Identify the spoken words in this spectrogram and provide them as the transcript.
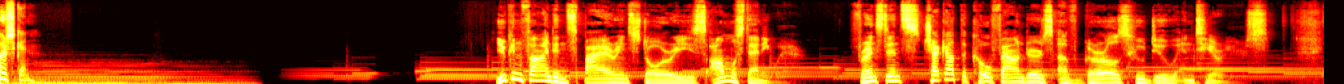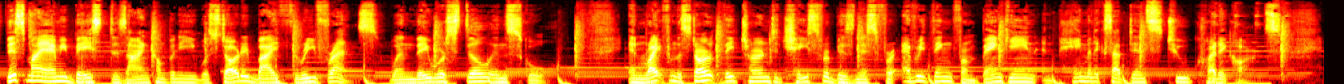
Pushkin. You can find inspiring stories almost anywhere. For instance, check out the co founders of Girls Who Do Interiors. This Miami based design company was started by three friends when they were still in school. And right from the start, they turned to Chase for Business for everything from banking and payment acceptance to credit cards.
